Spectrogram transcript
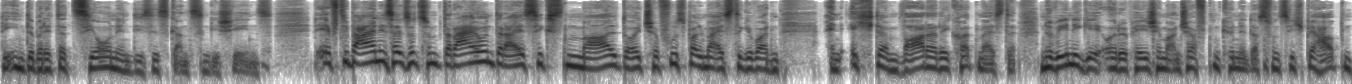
die Interpretationen dieses ganzen Geschehens. Der FC Bayern ist also zum 33. Mal deutscher Fußballmeister geworden. Ein echter, wahrer Rekordmeister. Nur wenige europäische Mannschaften können das von sich behaupten.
